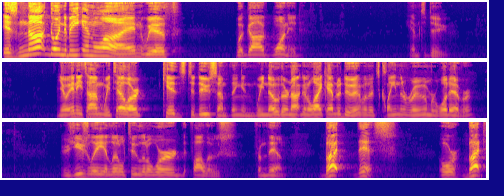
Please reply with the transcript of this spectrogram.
is not going to be in line with what God wanted him to do. You know, anytime we tell our kids to do something and we know they're not going to like having to do it, whether it's clean the room or whatever, there's usually a little two little word that follows from them. But this, or but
